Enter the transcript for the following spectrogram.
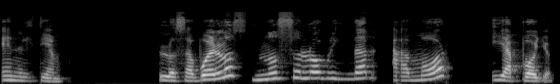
en el tiempo los abuelos no solo brindan amor y apoyo,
